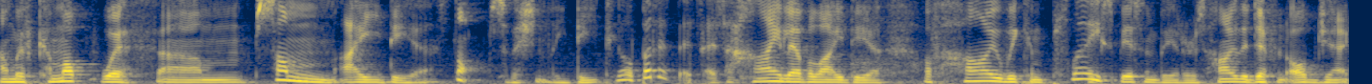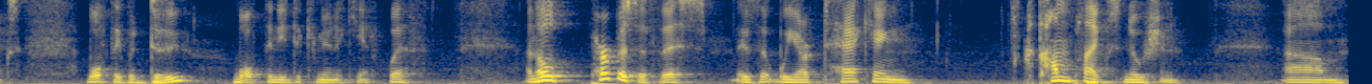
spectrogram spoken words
And we've come up with um, some idea. It's not sufficiently detailed, but it, it's, it's, a high level idea of how we can play Space Invaders, how the different objects, what they would do, what they need to communicate with. And the whole purpose of this is that we are taking a complex notion. Um,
